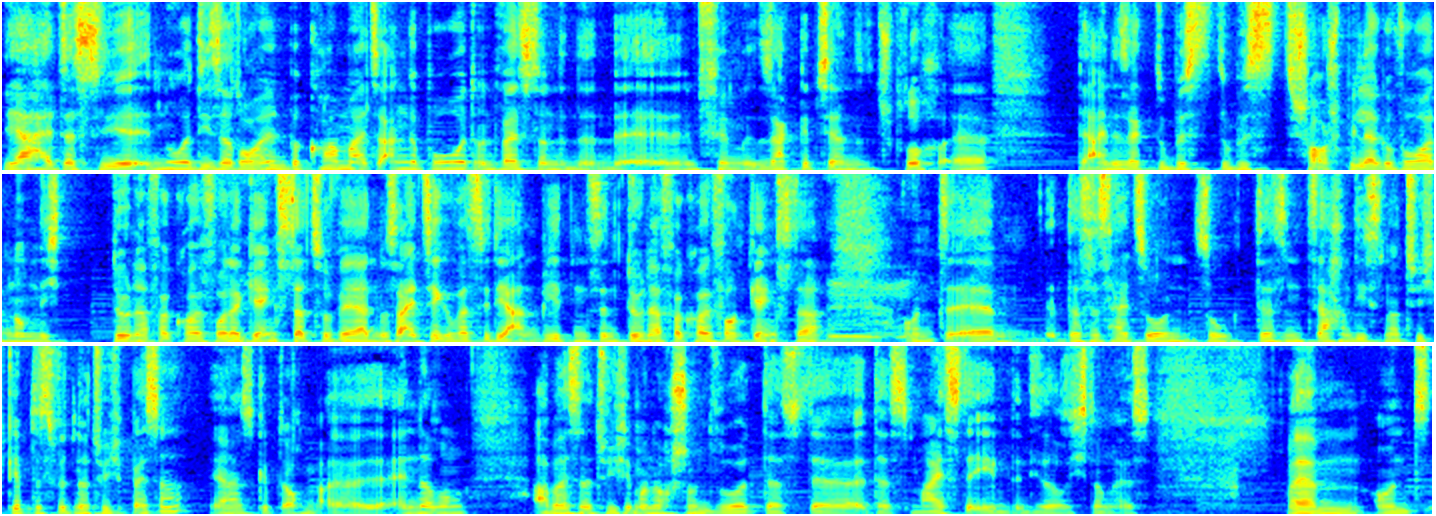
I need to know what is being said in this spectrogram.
Ja, halt, dass sie nur diese Rollen bekommen als Angebot. Und weißt du, im Film sagt, gibt es ja einen Spruch, äh, Der eine sagt, du bist, du bist Schauspieler geworden, um nicht Dönerverkäufer oder Gangster zu werden. Das Einzige, was sie dir anbieten, sind Dönerverkäufer und Gangster. Mhm. Und ähm, das ist halt so, so, das sind Sachen, die es natürlich gibt. Es wird natürlich besser, ja, es gibt auch äh, Änderungen, aber es ist natürlich immer noch schon so, dass der, das meiste eben in dieser Richtung ist. Ähm, und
